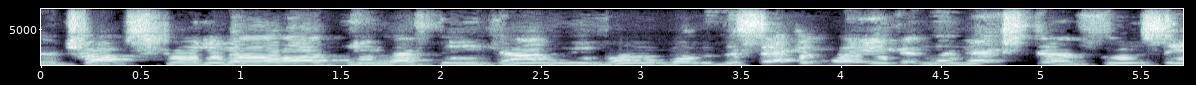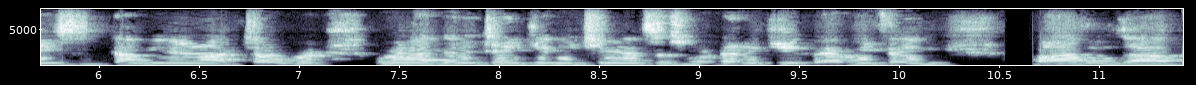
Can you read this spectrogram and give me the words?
uh, Trump screwed it all up. He left the economy vulnerable to the second wave in the next uh, flu season coming in October. We're not going to take any chances. We're going to keep everything bottled up,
